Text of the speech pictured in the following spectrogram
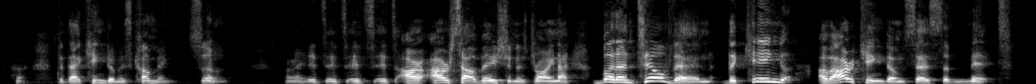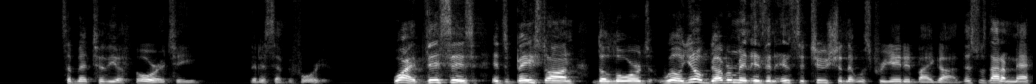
that that kingdom is coming soon. All right. It's, it's, it's, it's our, our salvation is drawing nigh. But until then, the king of our kingdom says submit. Submit to the authority that is set before you. Why? This is, it's based on the Lord's will. You know, government is an institution that was created by God. This was not a man,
